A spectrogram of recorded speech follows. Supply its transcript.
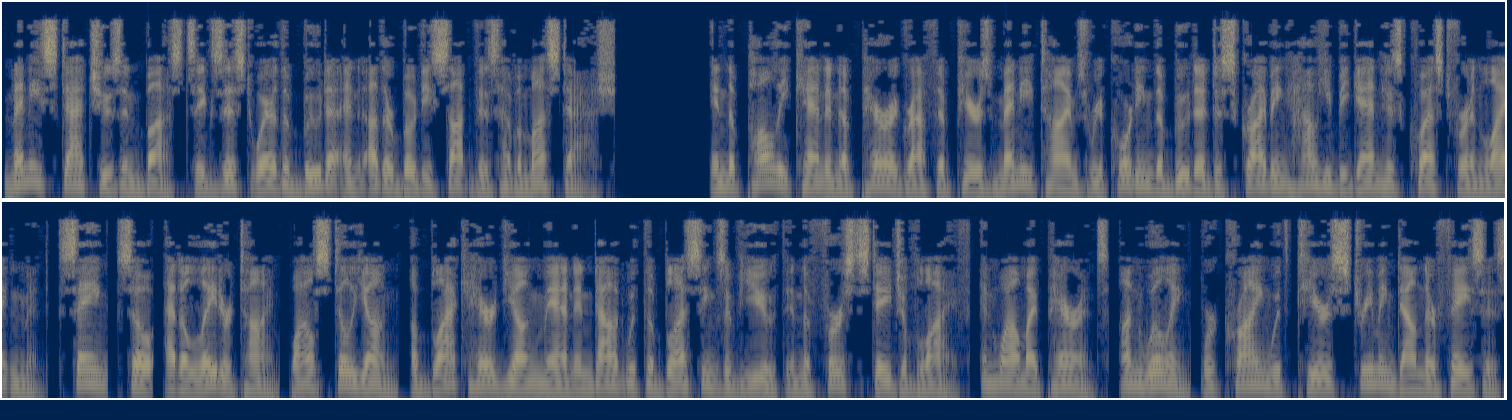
Many statues and busts exist where the Buddha and other bodhisattvas have a mustache. In the Pali Canon a paragraph appears many times recording the Buddha describing how he began his quest for enlightenment, saying, so, at a later time, while still young, a black-haired young man endowed with the blessings of youth in the first stage of life, and while my parents, unwilling, were crying with tears streaming down their faces,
